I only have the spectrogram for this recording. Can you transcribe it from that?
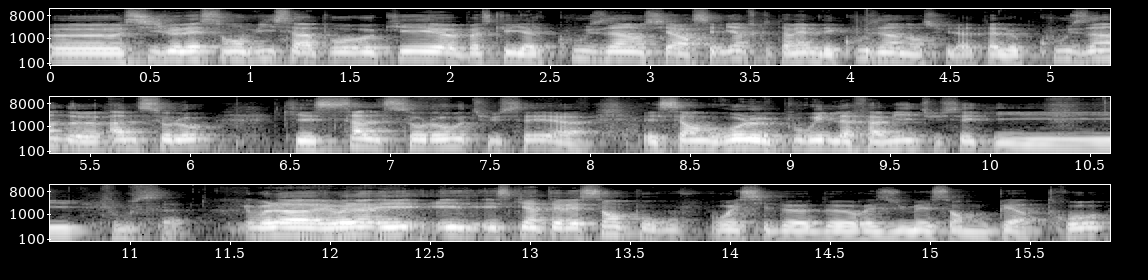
euh, si je le laisse en vie, ça va provoquer, euh, parce qu'il y a le cousin aussi. Alors c'est bien parce que tu as même des cousins dans celui-là. Tu as le cousin de Han Solo, qui est Sal Solo, tu sais, euh, et c'est en gros le pourri de la famille, tu sais, qui, Tout ça. voilà, et, voilà. Et, et- et ce qui est intéressant pour, pour essayer de, de résumer sans me perdre trop,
